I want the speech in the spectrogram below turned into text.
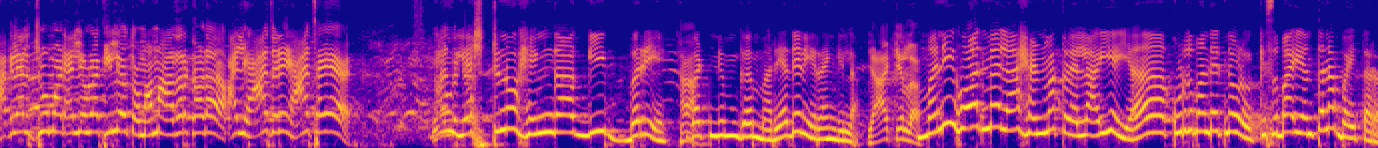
ಹಗಲೇ ಜೂ ಮಾಡಿ ಅಲ್ಲಿ ಉಳತ್ ಇಲ್ಲಿ ಹೋಗ್ತಾವ ಮಮ್ಮ ಆಧಾರ್ ಕಾರ್ಡ್ ಅಲ್ಲಿ ಹಾಜರಿ ಹಾಚೆ ನೀವು ಎಷ್ಟನು ಹೆಂಗಾಗಿ ಬರ್ರಿ ಹಾ. ಬಟ್ ನಿಮ್ಗೆ ಮರ್ಯಾದೆನೇ ಇರಂಗಿಲ್ಲ. ಯಾಕಿಲ್ಲ? ಮನಿಗ್ ಹೋದ್ಮೇಲೆ ಹೆಣ್ಮಕ್ಳೆಲ್ಲ ಅಯ್ಯಯ್ಯ ಕುಡ್ದು ಬಂದೈತ್ ನೋಡು ಕಿಸಬಾಯಿ ಅಂತನ ಬೈತಾರ.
